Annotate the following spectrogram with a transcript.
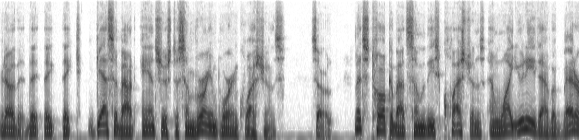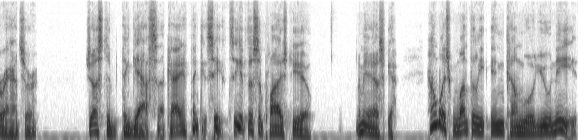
you know, they, they, they guess about answers to some very important questions. So let's talk about some of these questions and why you need to have a better answer just to, to guess. Okay. Think, see, see if this applies to you. Let me ask you how much monthly income will you need?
